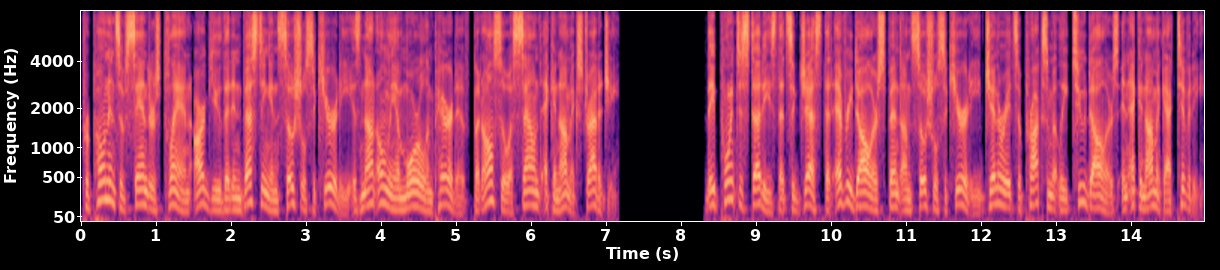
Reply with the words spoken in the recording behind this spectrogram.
Proponents of Sanders' plan argue that investing in Social Security is not only a moral imperative but also a sound economic strategy. They point to studies that suggest that every dollar spent on Social Security generates approximately $2 in economic activity,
